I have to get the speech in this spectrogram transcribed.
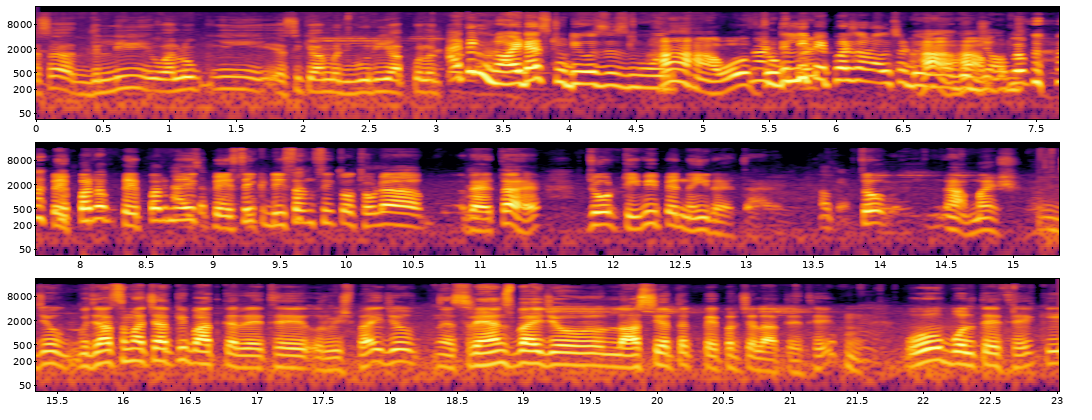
ऐसा दिल्ली वालों की ऐसी क्या मजबूरी है आपको लगता है I think Noida studios is more. हाँ हाँ वो Not जो Delhi एक- papers are also doing हाँ a हाँ मतलब पेपर पेपर में एक बेसिक डिसेंसी तो थोड़ा रहता है जो टीवी पे नहीं रहता है। Okay. तो हाँ महेश। जो गुजरात समाचार की बात कर रहे थे उर्विश भाई जो अ, श्रेयांश भाई जो लास्ट ईयर तक पेपर चलाते थे हम्म, वो बोलते थे कि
